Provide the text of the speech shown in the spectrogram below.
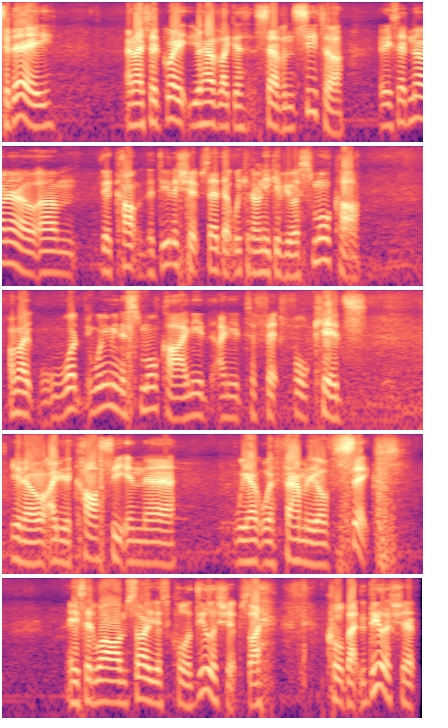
today. And I said, great, you have like a seven seater. And he said, no, no, no. Um, the, car- the dealership said that we can only give you a small car. I'm like, what? What do you mean a small car? I need I need to fit four kids. You know, I need a car seat in there. We have we're a family of six. And he said, well, I'm sorry, you have to call a dealership. So I called back the dealership,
